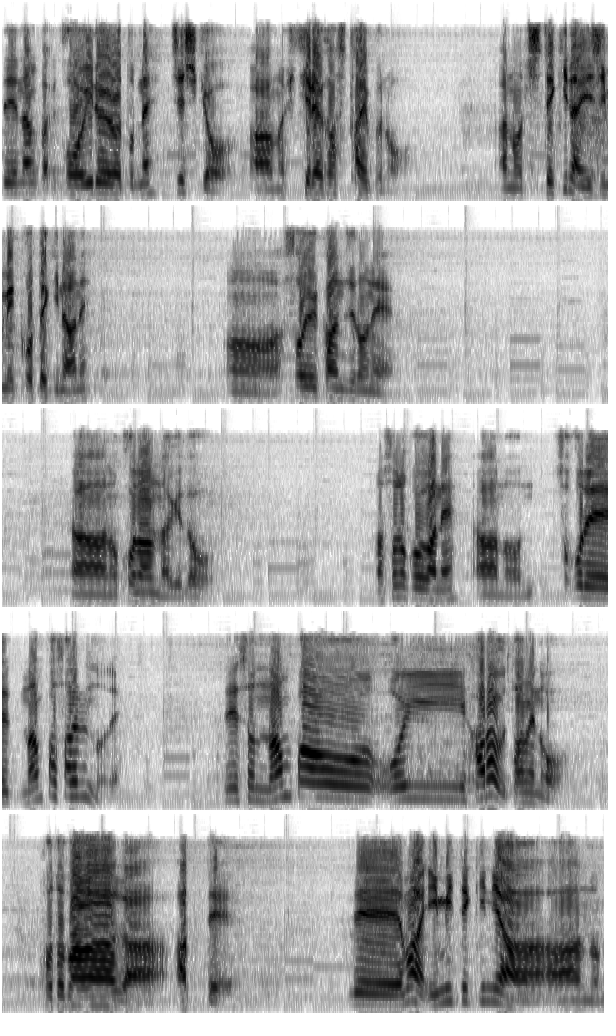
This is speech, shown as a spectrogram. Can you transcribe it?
で、なんかこういろいろとね、知識をあの引き出すタイプの、あの知的ないじめっ子的なね、うん、そういう感じのね、あの子なんだけど、まあ、その子がね、あの、そこでナンパされるので、で、そのナンパを追い払うための言葉があって、で、まあ意味的には、あの、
